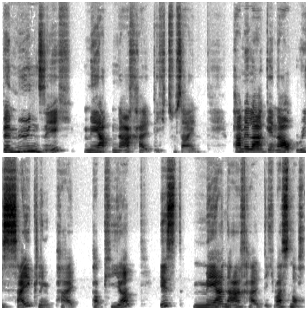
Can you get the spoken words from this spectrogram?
bemühen sich, mehr nachhaltig zu sein. Pamela, genau, Recyclingpapier ist mehr nachhaltig. Was noch?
